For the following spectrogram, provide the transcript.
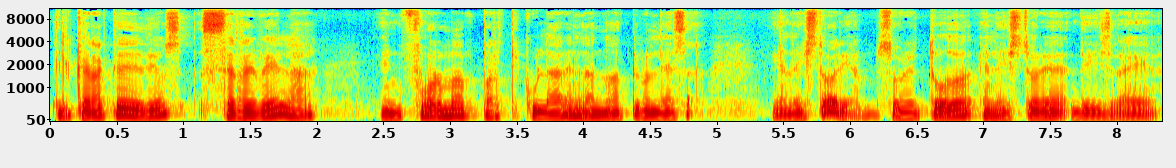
El carácter de Dios se revela en forma particular en la naturaleza y en la historia, sobre todo en la historia de Israel.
